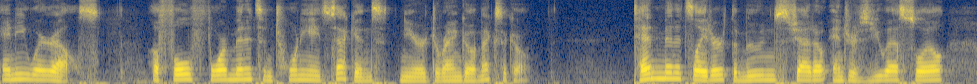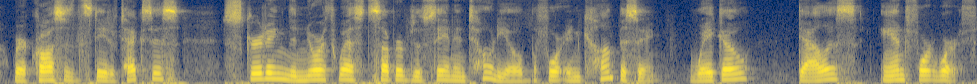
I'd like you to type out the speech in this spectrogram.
anywhere else, a full 4 minutes and 28 seconds near Durango, Mexico. 10 minutes later, the moon's shadow enters U.S. soil where it crosses the state of Texas, skirting the northwest suburbs of San Antonio before encompassing Waco, Dallas, and Fort Worth.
